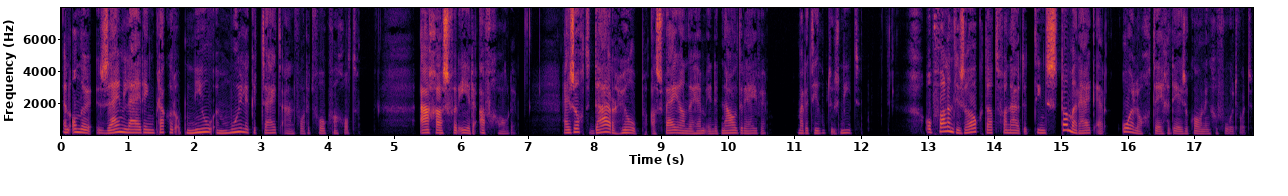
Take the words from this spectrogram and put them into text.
En onder zijn leiding brak er opnieuw een moeilijke tijd aan voor het volk van God. Agas vereerde afgoden. Hij zocht daar hulp als vijanden hem in het nauw dreven, maar het hielp dus niet. Opvallend is ook dat vanuit het tienstammenrijk er oorlog tegen deze koning gevoerd wordt.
